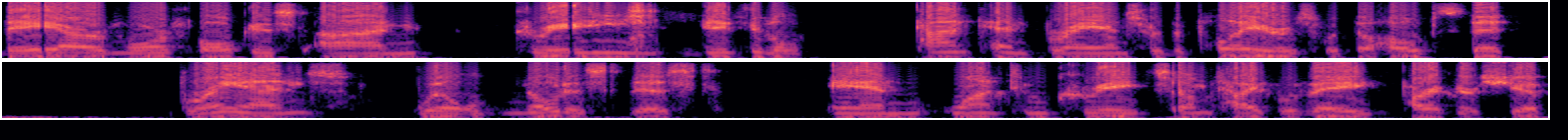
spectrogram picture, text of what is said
they are more focused on creating digital content brands for the players with the hopes that brands will notice this and want to create some type of a partnership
